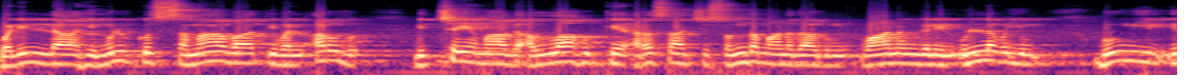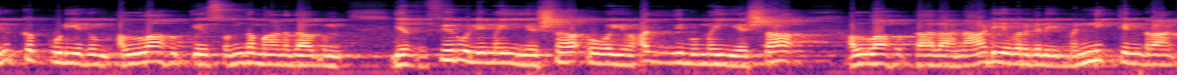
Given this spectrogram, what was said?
வலில்லாஹி முல்கு சமாவாதி வல் அருள் நிச்சயமாக அல்லாஹுக்கே அரசாட்சி சொந்தமானதாகும். வானங்களில் உள்ளவையும் பூமியில் இருக்கக்கூடியதும் அல்லாஹுக்கே சொந்தமானதாகும். யஷா யஷா. அல்லாஹு தாலா நாடியவர்களை மன்னிக்கின்றான்.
